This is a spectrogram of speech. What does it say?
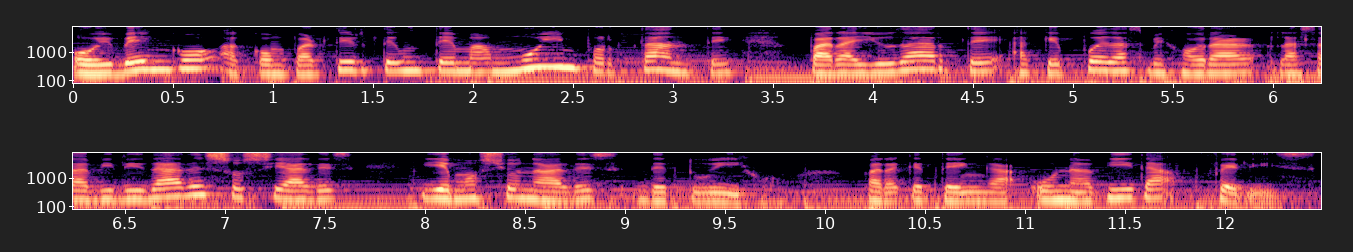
Hoy vengo a compartirte un tema muy importante para ayudarte a que puedas mejorar las habilidades sociales y emocionales de tu hijo, para que tenga una vida feliz.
